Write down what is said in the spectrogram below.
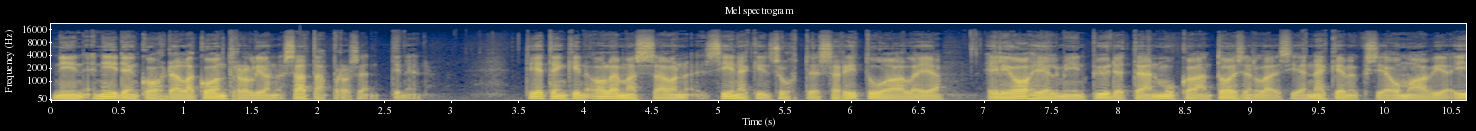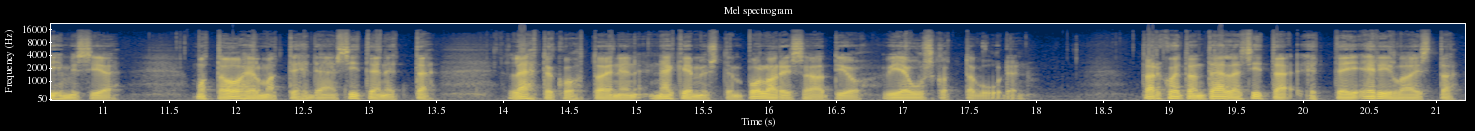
niin niiden kohdalla kontrolli on sataprosenttinen. Tietenkin olemassa on siinäkin suhteessa rituaaleja, eli ohjelmiin pyydetään mukaan toisenlaisia näkemyksiä omaavia ihmisiä, mutta ohjelmat tehdään siten, että lähtökohtainen näkemysten polarisaatio vie uskottavuuden. Tarkoitan tällä sitä, ettei erilaista –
